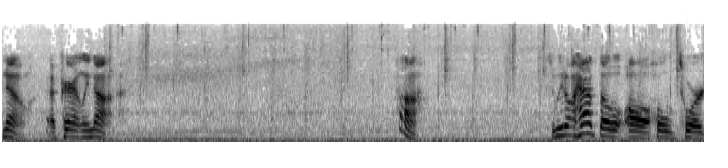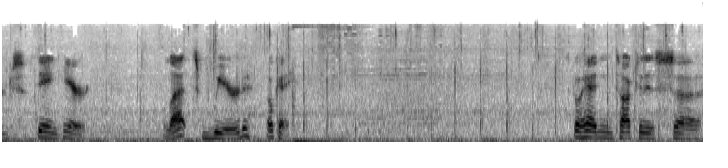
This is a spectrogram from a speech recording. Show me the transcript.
No, apparently not. Huh. So we don't have the all hold torgs thing here. Well, that's weird. Okay. Let's go ahead and talk to this uh,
